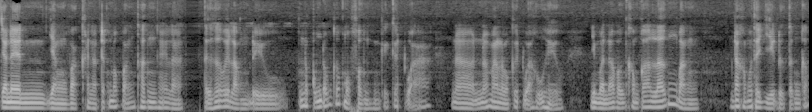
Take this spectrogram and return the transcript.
Cho nên dằn vặt hay là trách móc bản thân hay là tự hứa với lòng đều nó cũng đóng góp một phần cái kết quả. Nó, nó mang lại một kết quả hữu hiệu nhưng mà nó vẫn không có lớn bằng nó không có thể diệt được tận gốc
